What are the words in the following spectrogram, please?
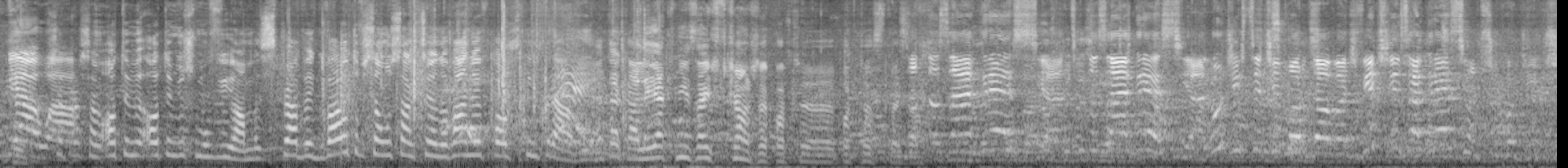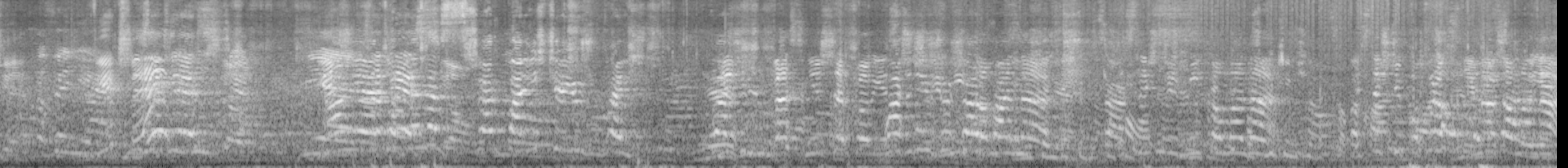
gwałtu? miała. Przepraszam, o tym, o tym już mówiłam. Sprawy gwałtów są usankcjonowane w polskim prawie. No tak, ale jak nie zajść w ciążę pod, podczas tego? Co to za agresja? Co to za agresja? Ludzi chcecie mordować, wiecznie z agresją przychodzicie. Wiecznie z agresją. Wiecznie z agresją. Szarpaliście już w wejściu. Nikt was nie szarpał, jesteście mitomanami. Jesteście mitomanami. Jesteście po prostu mitomanami.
